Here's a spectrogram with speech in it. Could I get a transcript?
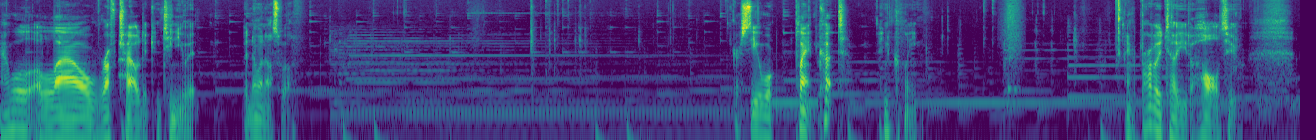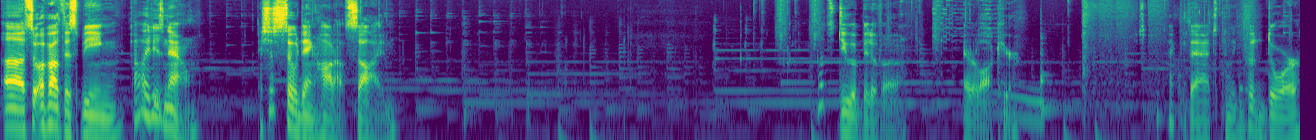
I will allow Roughchild to continue it, but no one else will. Garcia will plant cut and clean. I could probably tell you to haul, too. Uh, so about this being... Oh, it is now. It's just so dang hot outside. Let's do a bit of a airlock here. Like that. And we can put a door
